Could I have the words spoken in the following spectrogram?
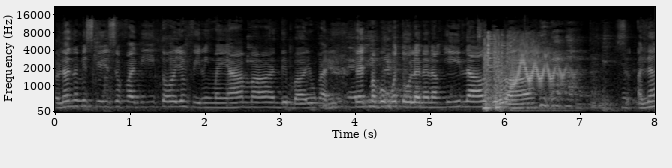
wala, na-miss ko yung sofa dito, yung feeling mayaman, di ba? Yung kahit, kahit mapuputulan na ng ilaw, di ba? So, ala,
